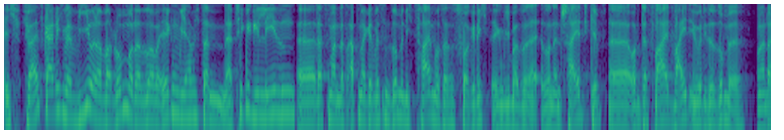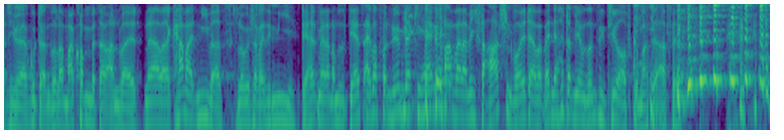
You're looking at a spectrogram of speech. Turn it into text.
ich, ich weiß gar nicht mehr wie oder warum oder so, aber irgendwie habe ich dann einen Artikel gelesen äh, dass man das ab einer gewissen Summe nicht zahlen muss, dass es vor Gericht irgendwie mal so, so einen Entscheid gibt. Äh, und das war halt weit über diese Summe. Und dann dachte ich mir, ja gut, dann soll er mal kommen mit seinem Anwalt. Ne, aber da kam halt nie was, logischerweise nie. Der hat mir dann, der ist einfach von Nürnberg hierher gefahren, weil er mich verarschen wollte, aber am Ende hat er mir umsonst die Tür aufgemacht, der Affe.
